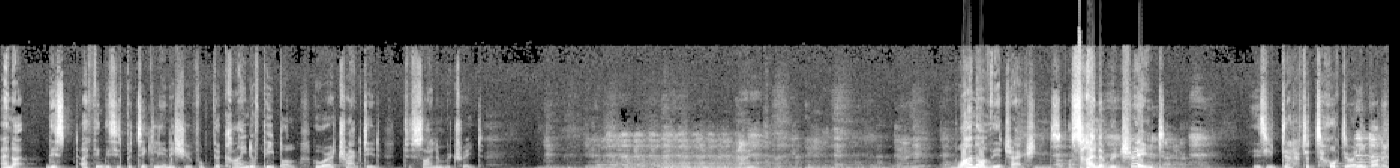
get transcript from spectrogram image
And I, this, I think this is particularly an issue for the kind of people who are attracted to silent retreat. Right? One of the attractions of silent retreat is you don't have to talk to anybody.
